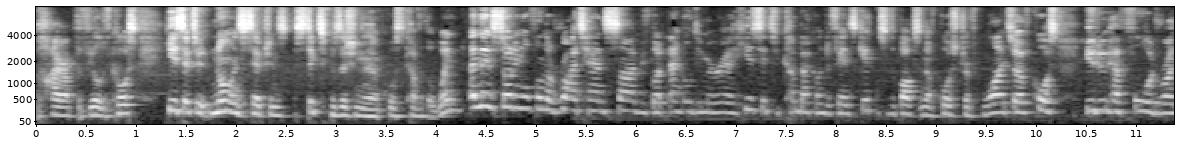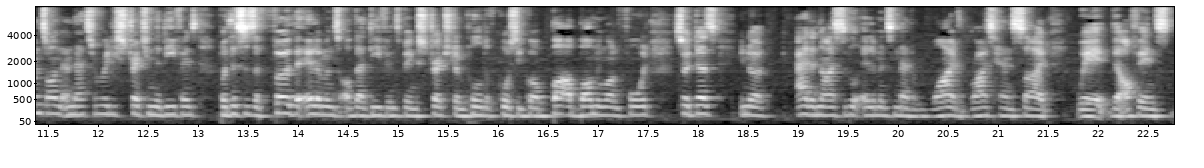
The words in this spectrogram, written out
higher up the field, of course. He is set to normal interceptions, sticks position, and of course cover the wing. And then starting off on the right hand side, we've got Angel Di Maria. He is set to come back on defense, get into the box, and of course drift wide. So of course you do have forward runs on, and that's already stretching the defense. But this is a further element of that defense being stretched and pulled. Of course, you've got Bah bombing on forward, so it does you know add a nice little element in that wide right hand side where the offense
